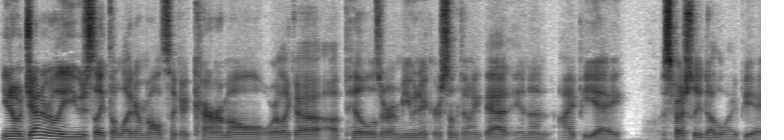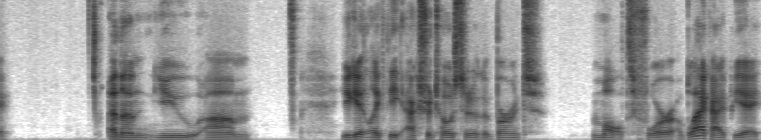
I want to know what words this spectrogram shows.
you know generally you use like the lighter malts like a caramel or like a, a pills or a munich or something like that in an ipa especially a double ipa and then you um you get like the extra toasted or the burnt malt for a black ipa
